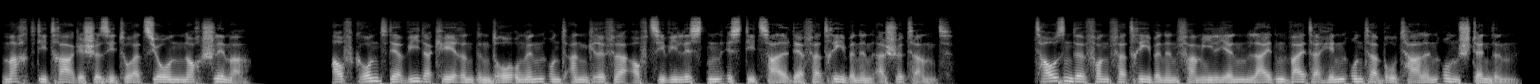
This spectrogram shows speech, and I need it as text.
macht die tragische Situation noch schlimmer. Aufgrund der wiederkehrenden Drohungen und Angriffe auf Zivilisten ist die Zahl der Vertriebenen erschütternd. Tausende von vertriebenen Familien leiden weiterhin unter brutalen Umständen.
